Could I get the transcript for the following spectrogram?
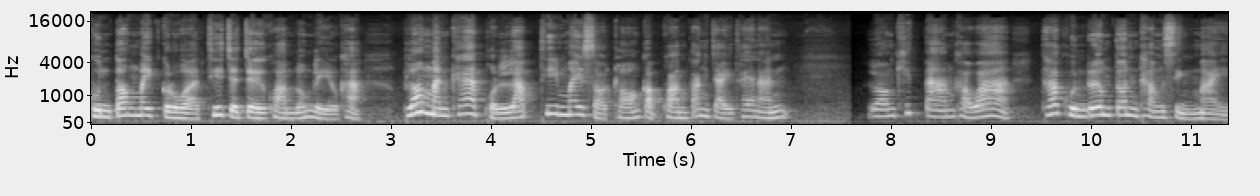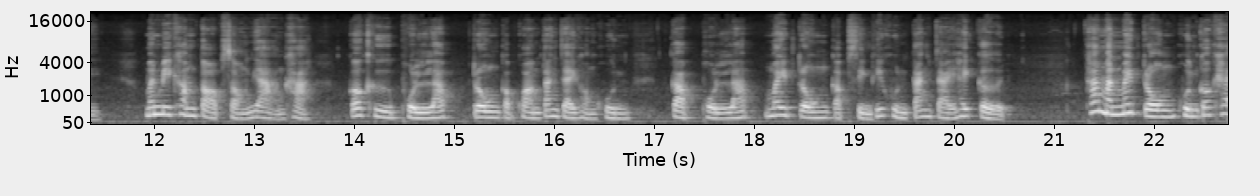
คุณต้องไม่กลัวที่จะเจอความล้มเหลวค่ะ เพราะมันแค่ผลลัพธ์ที่ไม่สอดคล้องกับความตั้งใจแค่นั้น ลองคิดตามค่ะว่า ถ้าคุณเริ่มต้นทำสิ่งใหม่ มันมีคำตอบสองอย่างค่ะ ก็คือผลลัพธ์ตรงกับความตั้งใจของคุณ กับผลลัพธ์ไม่ตรงกับสิ่งที่คุณตั้งใจให้เกิด ถ้ามันไม่ตรงคุณก็แค่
